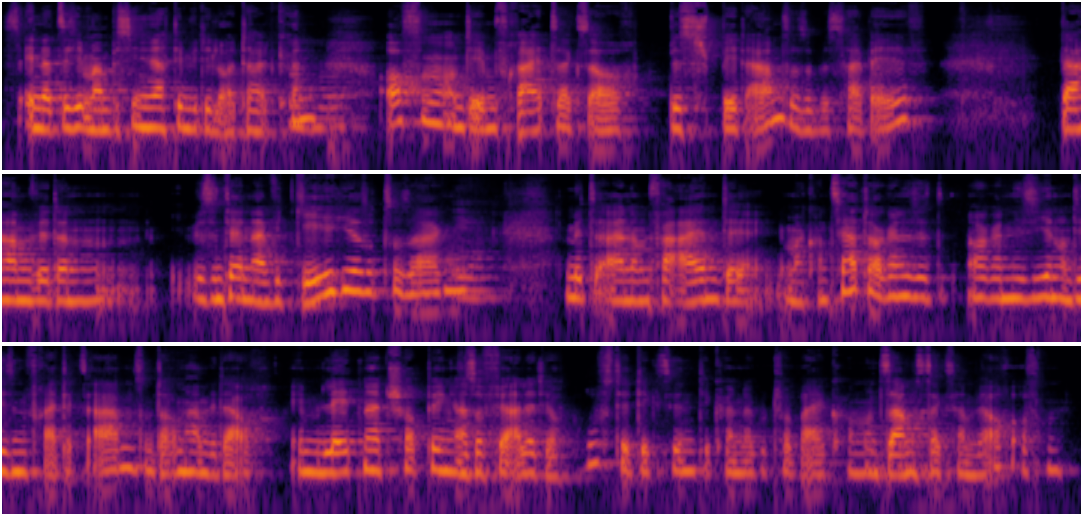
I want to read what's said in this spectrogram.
es ändert sich immer ein bisschen, je nachdem, wie die Leute halt können. Mhm. Offen und eben freitags auch bis spät abends, also bis halb elf. Da haben wir dann, wir sind ja in einer WG hier sozusagen, ja. Mit einem Verein, der immer Konzerte organisieren und die sind freitags abends und darum haben wir da auch eben Late-Night-Shopping, also für alle, die auch berufstätig sind, die können da gut vorbeikommen und samstags haben wir auch offen.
